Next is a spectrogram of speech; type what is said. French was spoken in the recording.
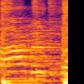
farmer.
